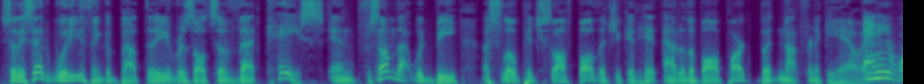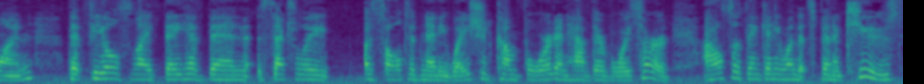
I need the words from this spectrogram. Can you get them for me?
So they said, "What do you think about the results of that case?" And for some, that would be a slow pitch softball that you could hit out of the ballpark, but not for Nikki Haley. Anyone that feels like they have been sexually assaulted in any way should come forward and have their voice heard. I also think anyone that's been accused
